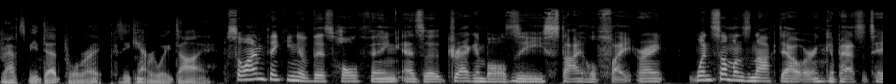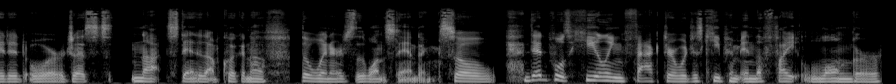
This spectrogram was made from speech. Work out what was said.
You have to be Deadpool, right? Because he can't really die. So I'm thinking of this whole thing as a Dragon Ball Z style fight, right? When someone's knocked out or incapacitated or just not standing up quick enough, the winner's the one standing. So Deadpool's healing factor would just keep him in the fight longer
